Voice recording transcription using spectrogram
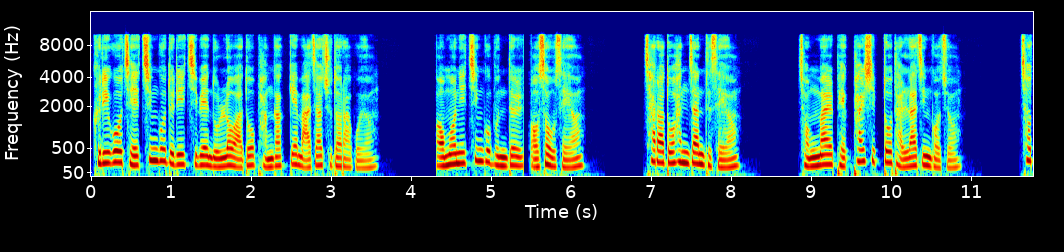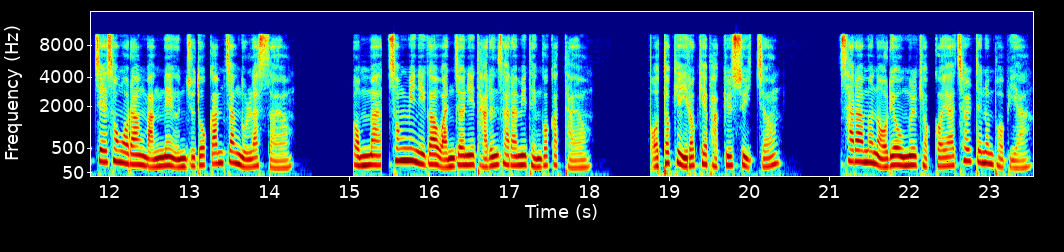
그리고 제 친구들이 집에 놀러 와도 반갑게 맞아주더라고요. 어머니 친구분들 어서 오세요. 차라도 한 잔 드세요. 정말 180도 달라진 거죠. 첫째 성호랑 막내 은주도 깜짝 놀랐어요. 엄마, 성민이가 완전히 다른 사람이 된 것 같아요. 어떻게 이렇게 바뀔 수 있죠? 사람은 어려움을 겪어야 철드는 법이야.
